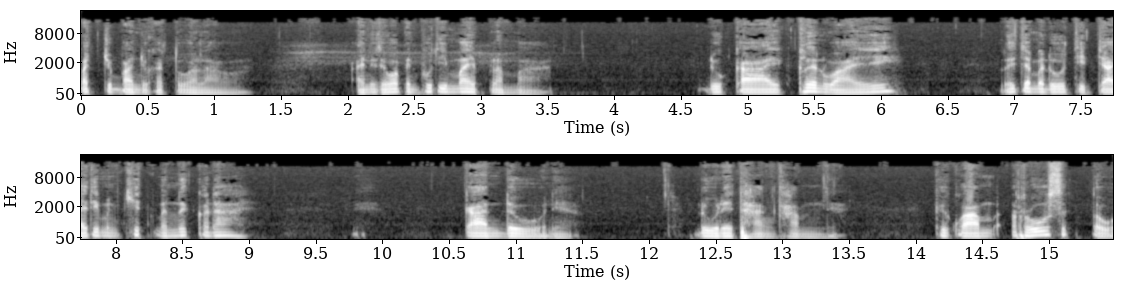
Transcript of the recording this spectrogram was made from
ปัจจุบันอยู่กับตัวเรา อันนี้ถือว่าเป็นผู้ที่ไม่ประมาท ดูกายเคลื่อนไหว หรือจะมาดูจิตใจที่มันคิดมันนึกก็ได้ การดูเนี่ยดูในทางธรรมเนี่ยคือความรู้สึกตัว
